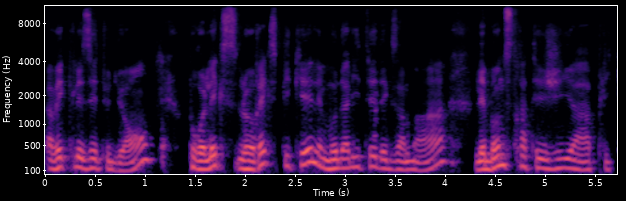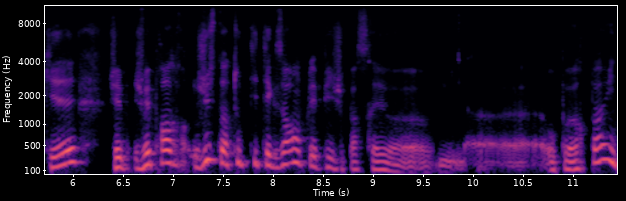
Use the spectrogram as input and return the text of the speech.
avec les étudiants pour leur expliquer les modalités d'examen, les bonnes stratégies à appliquer. Je, vais prendre juste un tout petit exemple et puis je passerai euh, au PowerPoint.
